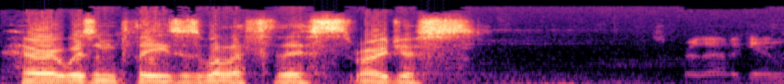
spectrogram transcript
Heroism, please, as well after this, Rogus. Spread out again.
